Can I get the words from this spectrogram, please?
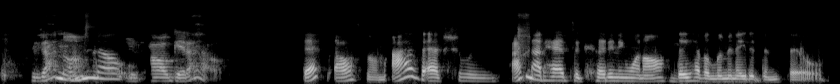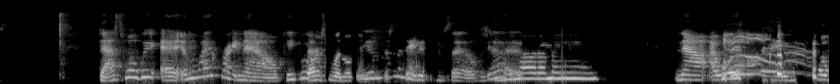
Cause y'all know I'm you know, all get out. That's awesome. I've actually I've not had to cut anyone off. They have eliminated themselves that's what we're at in life right now. People that's are eliminating themselves. Yeah. You know what I mean? Now I will say so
